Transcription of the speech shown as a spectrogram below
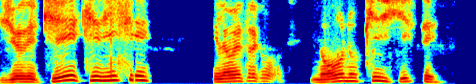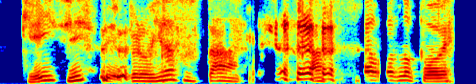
Y yo de ¿qué? ¿Qué dije? Y la maestra como, no, no, ¿qué dijiste? ¿Qué hiciste? Pero bien asustada. Asustada más no poder.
